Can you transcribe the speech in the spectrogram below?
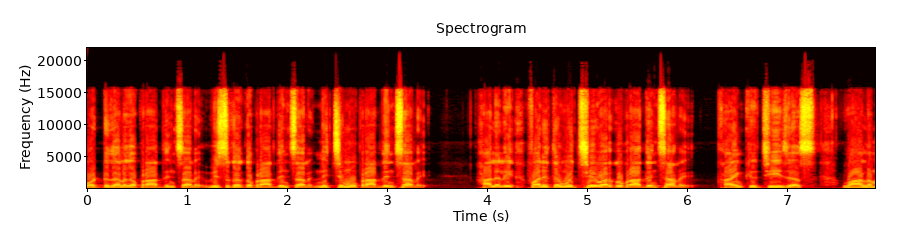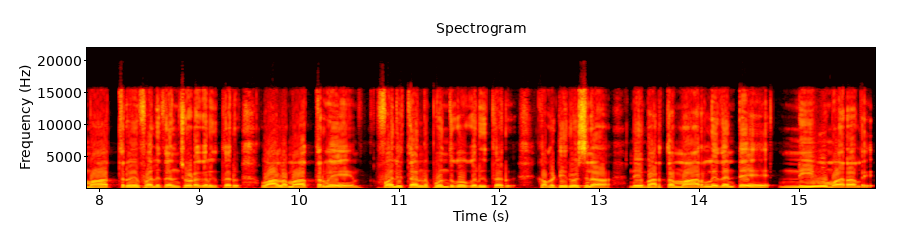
పట్టుదలగా ప్రార్థించాలి విసుగక ప్రార్థించాలి నిత్యము ప్రార్థించాలి. హలలి ఫలితం వచ్చే వరకు ప్రార్థించాలి. థ్యాంక్ యూ జీజస్ వాళ్ళు మాత్రమే ఫలితాలను చూడగలుగుతారు. వాళ్ళు మాత్రమే ఫలితాలను పొందుకోగలుగుతారు. కాబట్టి ఈ రోజున నీ భర్త మారలేదంటే నీవు మారాలి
